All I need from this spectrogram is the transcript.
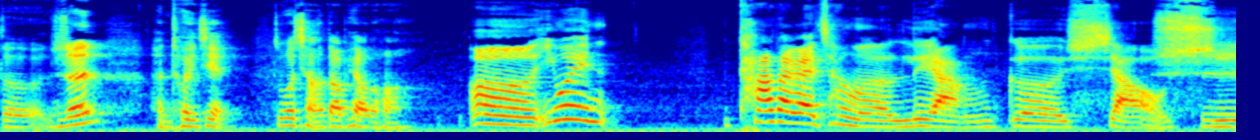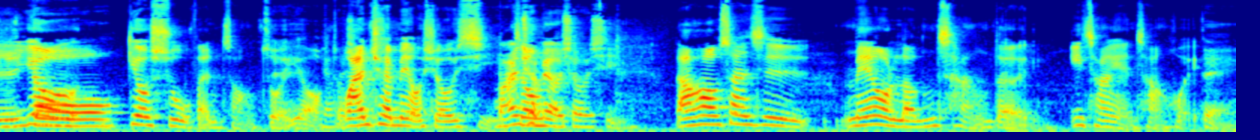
的人，很推荐，如果抢得到票的话。嗯，因为他大概唱了两个小时又又十五分钟左右，完全没有休息，完全没有休息，然后算是没有冷场的一场演唱会。对，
